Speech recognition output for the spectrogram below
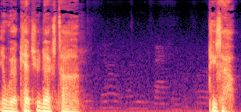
and we'll catch you next time. Peace out.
